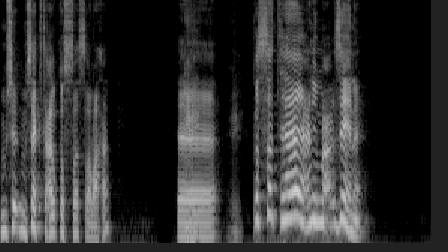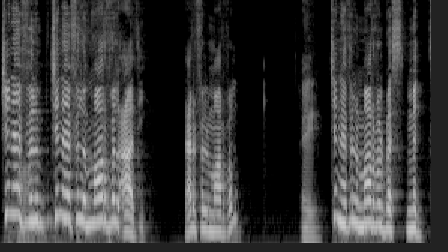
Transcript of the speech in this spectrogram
مسكت على القصة الصراحه آه إيه. قصتها يعني مع زينة. كأنها آه. فيلم كأنها فيلم مارفل عادي. تعرف فيلم مارفل؟ إي. كأنها فيلم مارفل بس mid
